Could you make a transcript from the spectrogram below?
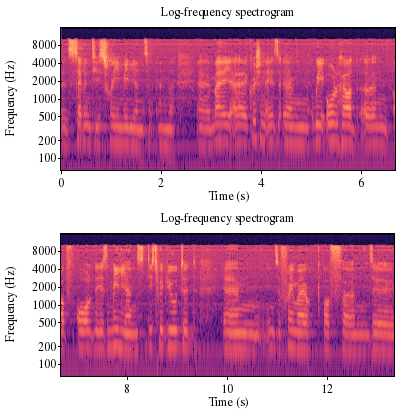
uh, 73 million. And uh, my uh, question is, um, we all heard um, of all these millions distributed um, in the framework of um, the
